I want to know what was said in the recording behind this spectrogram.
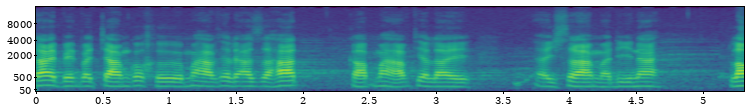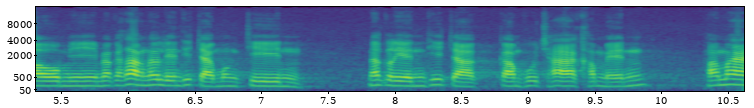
ได้เป็นประจำก็คือมหาวิทยาลัยอัซฮัดกับมหาวิทยาลัยอิสลามมะดีนะเรามีแม้กระทั่งนักเรียนที่จากเมืองจีน นักเรียนที่จากกัมพูชาเขมรพม่า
